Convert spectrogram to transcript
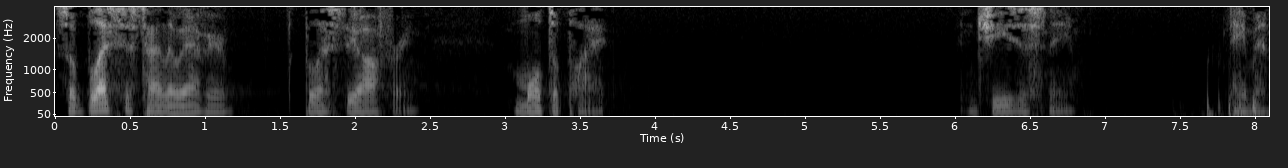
So bless this time that we have here. Bless the offering. Multiply it. In Jesus' name, amen.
